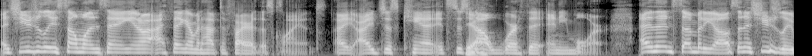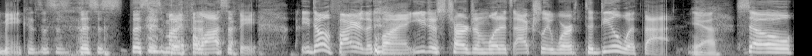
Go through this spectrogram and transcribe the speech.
it's usually someone saying, you know, I think I'm going to have to fire this client. I, I just can't. It's just Yeah. not worth it anymore. And then somebody else, and it's usually me because this is this is this is my philosophy. You don't fire the client. You just charge them what it's actually worth to deal with that. Yeah. So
